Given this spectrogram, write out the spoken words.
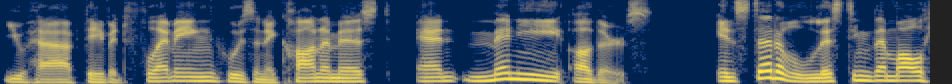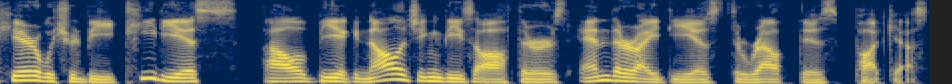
You have David Fleming, who is an economist, and many others. Instead of listing them all here, which would be tedious, I'll be acknowledging these authors and their ideas throughout this podcast.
